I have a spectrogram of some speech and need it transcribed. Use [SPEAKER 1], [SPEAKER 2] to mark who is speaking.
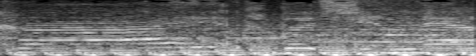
[SPEAKER 1] cry, but you never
